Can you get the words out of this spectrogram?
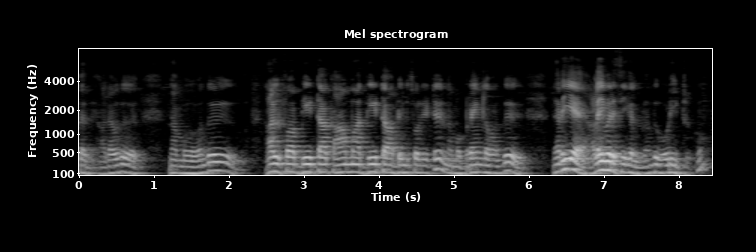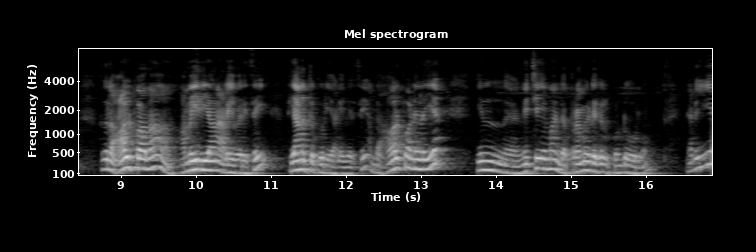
கதி கது அதாவது நம்ம வந்து ஆல்ஃபா பீட்டா காமா தீட்டா அப்படின்னு சொல்லிட்டு நம்ம பிரெயினில் வந்து நிறைய அலைவரிசைகள் வந்து ஓடிட்டுருக்கும் அதில் ஆல்ஃபா தான் அமைதியான அலைவரிசை தியானத்துக்குரிய அலைவரிசை. அந்த ஆல்பா நிலையை இந்த நிச்சயமாக இந்த பிரமிடுகள் கொண்டு வரும். நிறைய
